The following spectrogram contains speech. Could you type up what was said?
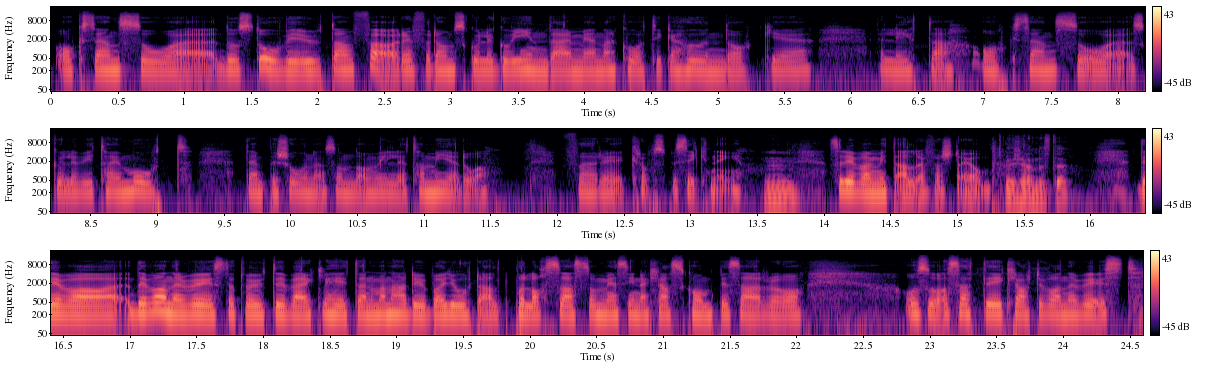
Och sen så eh, då stod vi utanför för de skulle gå in där med narkotikahund och eh, leta och sen så eh, skulle vi ta emot den personen som de ville ta med då för eh, kroppsbesiktning. Mm. Så det var mitt allra första jobb. Hur kändes det? Det var, det var nervöst att vara ute i verkligheten. Man hade ju bara gjort allt på låtsas och med sina klasskompisar och, och så. Så att det är klart det var nervöst.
